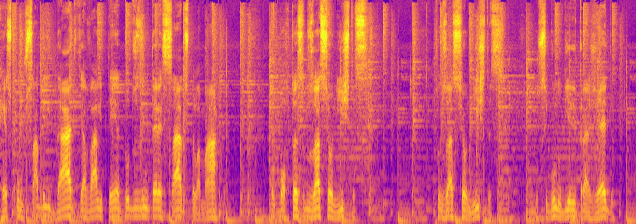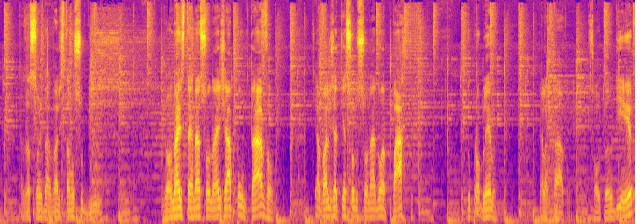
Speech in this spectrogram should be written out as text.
responsabilidade que a Vale tem a todos os interessados pela marca, a importância dos acionistas. Os acionistas, no segundo dia de tragédia, as ações da Vale estavam subindo. Jornais internacionais já apontavam que a Vale já tinha solucionado uma parte do problema. Ela estava soltando dinheiro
